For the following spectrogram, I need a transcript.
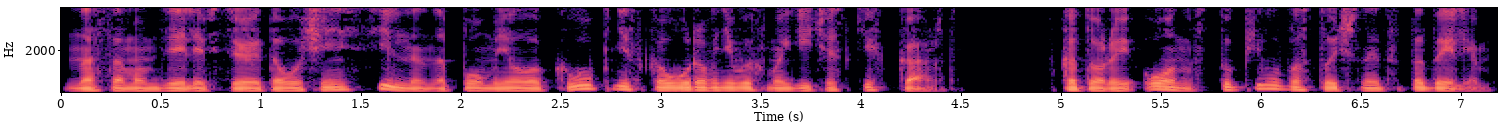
На самом деле все это очень сильно напомнило клуб низкоуровневых магических карт, в который он вступил в Восточной Цитадели.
